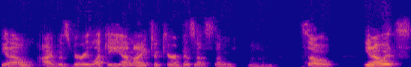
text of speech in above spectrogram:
you know, I was very lucky and I took care of business. And mm-hmm. so, you know, it's,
